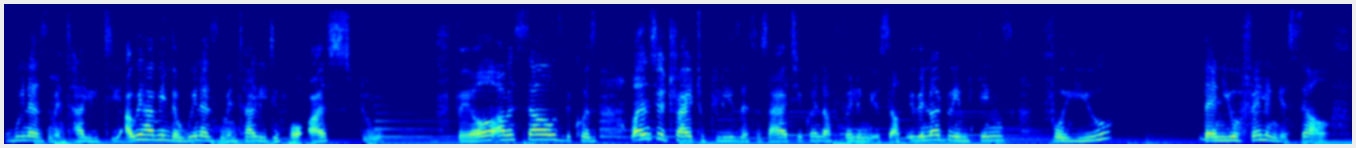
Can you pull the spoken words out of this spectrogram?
winners mentality? Are we having the winners mentality for us to fail ourselves? Because once you try to please the society you're kind of failing yourself. If you're not doing things for you then you're failing yourself.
